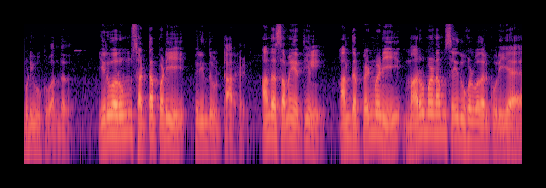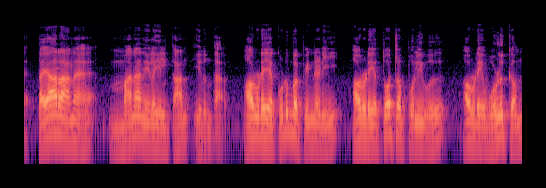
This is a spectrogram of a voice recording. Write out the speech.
முடிவுக்கு வந்தது. இருவரும் சட்டப்படி பிரிந்து விட்டார்கள். அந்த சமயத்தில் அந்த பெண்மணி மறுமணம் செய்து கொள்வதற்குரிய தயாரான மனநிலையில்தான் இருந்தார். அவருடைய குடும்ப பின்னணி அவருடைய தோற்றப் பொலிவு அவருடைய ஒழுக்கம்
